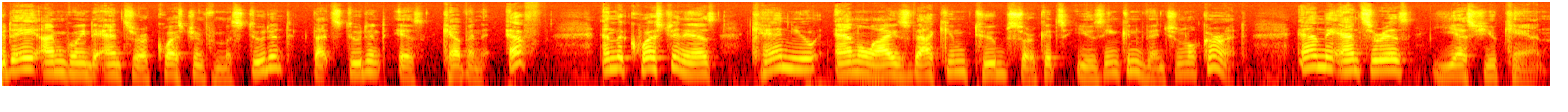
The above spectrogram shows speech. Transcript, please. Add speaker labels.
Speaker 1: Today I'm going to answer a question from a student. That student is Kevin F. And the question is, can you analyze vacuum tube circuits using conventional current? And the answer is, yes you can.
